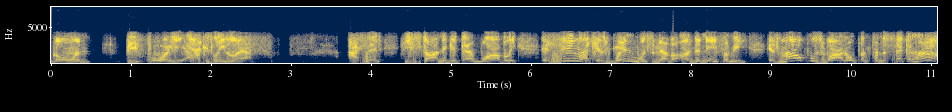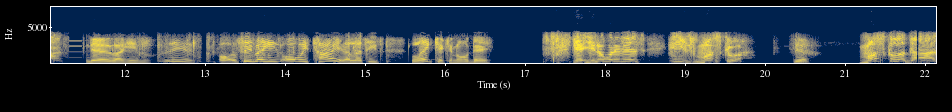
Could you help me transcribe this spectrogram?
going before he actually left. I said he's starting to get that wobbly. It seemed like his wind was never underneath him. He, his mouth was wide open from the second round. Yeah, like he's, he's oh, it seems like he's always tired unless he's leg kicking all day. Yeah, you know what it is? He's muscular. Yeah. Muscular guys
